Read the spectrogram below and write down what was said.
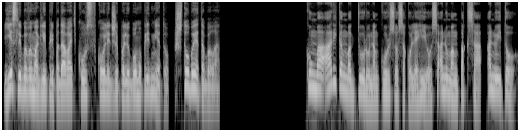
Если бы вы могли преподавать курс в колледже по любому предмету, что бы это было? Kung maaari kang magturo ng kurso sa kolehiyo sa anumang paksa, ano ito?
